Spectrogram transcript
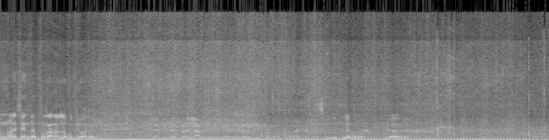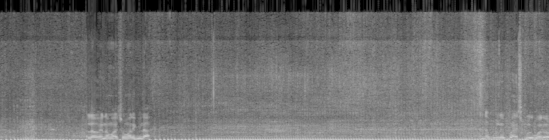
உன்னோட சேர்ந்து எப்படிடா நல்ல புத்தி வராது நல்லா இல்லை ப்ரோ ஹலோ என்னம்மா சும்மா இருக்கீங்களா? என்ன பிள்ளை எப்போ ஸ்கூலுக்கு போதோ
